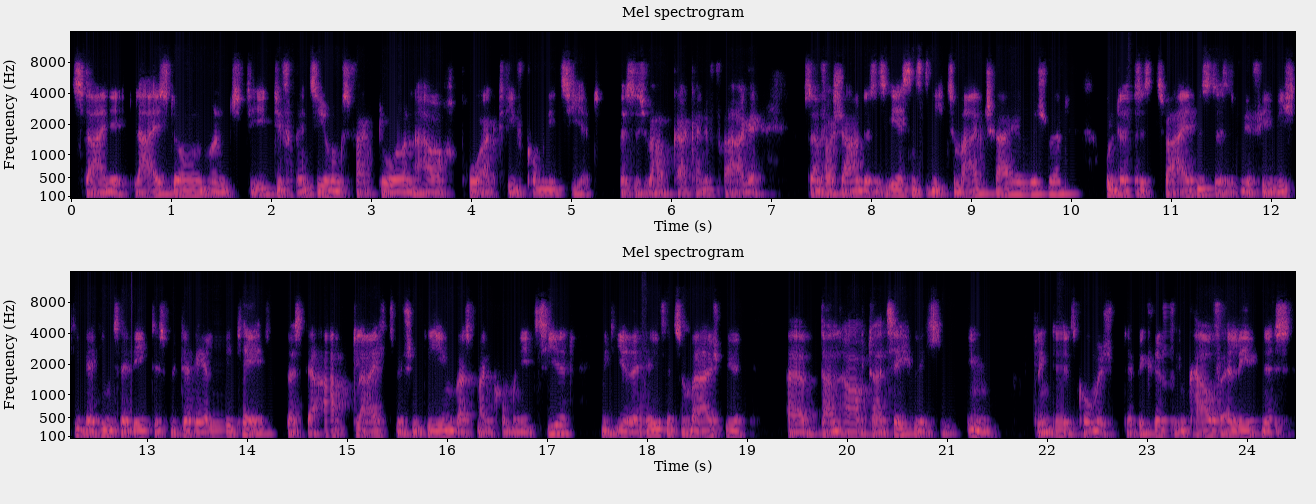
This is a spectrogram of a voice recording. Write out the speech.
seine Leistung und die Differenzierungsfaktoren auch proaktiv kommuniziert. Das ist überhaupt gar keine Frage. Ich muss einfach schauen, dass es erstens nicht zu marktschreierisch wird und dass es zweitens, das ist mir viel wichtiger, hinterlegt ist mit der Realität. Dass der Abgleich zwischen dem, was man kommuniziert, mit ihrer Hilfe zum Beispiel, äh, dann auch tatsächlich im, klingt jetzt komisch, der Begriff im Kauferlebnis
